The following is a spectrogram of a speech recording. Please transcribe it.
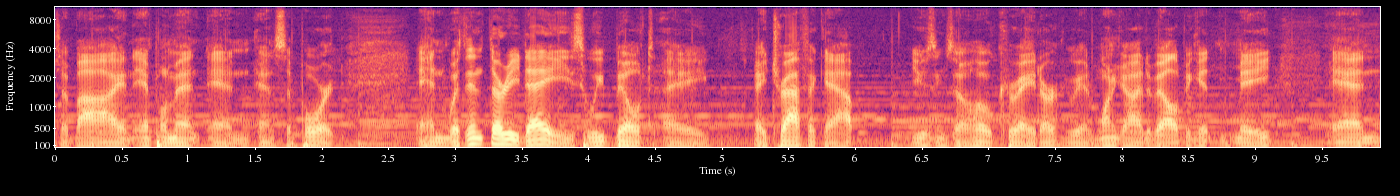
to buy and implement and, and support. And within 30 days, we built a, a traffic app using Zoho Creator. We had one guy developing it, me, and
